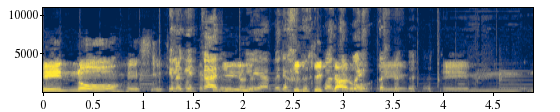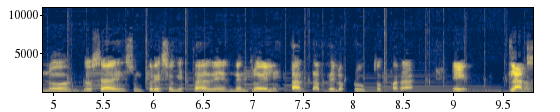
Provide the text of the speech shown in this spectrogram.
Eh, no, es, que lo que es caro en realidad, pero que, es caro. Eh, em, no, o sea, es un precio que está dentro del estándar de los productos para eh, claro,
